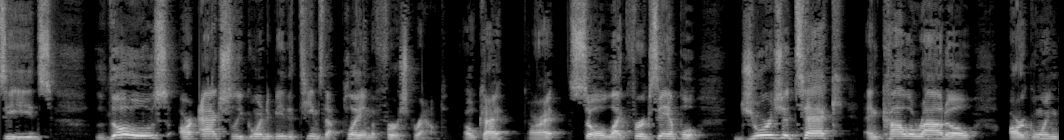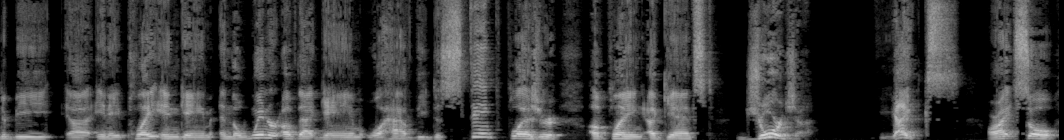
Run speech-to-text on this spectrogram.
seeds those are actually going to be the teams that play in the first round. Okay. All right. So, like, for example, Georgia Tech and Colorado are going to be uh, in a play in game, and the winner of that game will have the distinct pleasure of playing against Georgia. Yikes. All right. So,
